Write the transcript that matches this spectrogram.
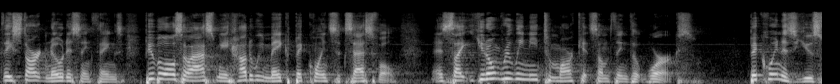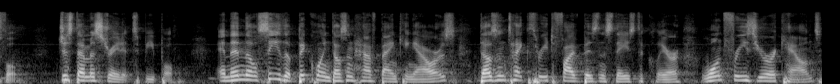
they start noticing things. People also ask me, how do we make Bitcoin successful? And it's like, you don't really need to market something that works. Bitcoin is useful. Just demonstrate it to people. And then they'll see that Bitcoin doesn't have banking hours, doesn't take three to five business days to clear, won't freeze your account,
